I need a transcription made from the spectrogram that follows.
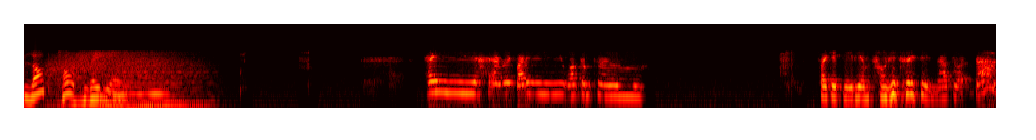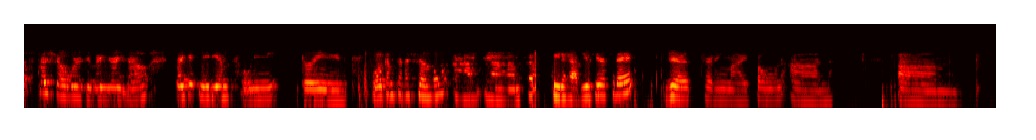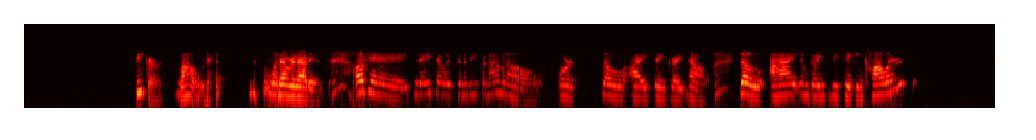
Blog Talk Radio. Hey everybody, welcome to Psychic Medium Toni Greene. That's what that's the show we're doing right now. Psychic Medium Toni Greene. Welcome to the show. I am happy to have you here today. Just turning my phone on um, speaker, loud, whatever that is. Okay, today's show is going to be phenomenal, or so I think right now. So I am going to be taking callers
